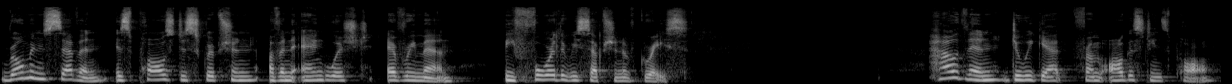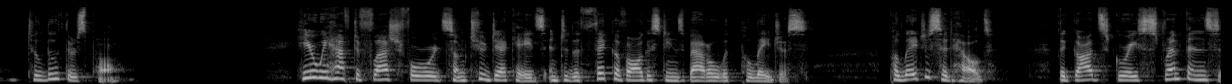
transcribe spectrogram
Romans 7 is Paul's description of an anguished everyman before the reception of grace. How then do we get from Augustine's Paul to Luther's Paul? Here we have to flash forward some two decades into the thick of Augustine's battle with Pelagius. Pelagius had held that God's grace strengthens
